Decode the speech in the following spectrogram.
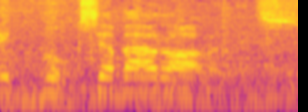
write books about all of this.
